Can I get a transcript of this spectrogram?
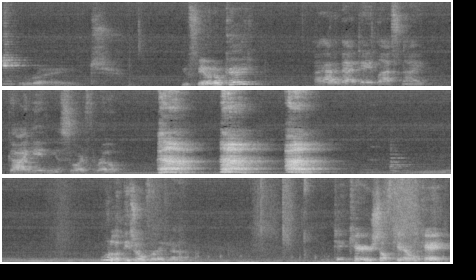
Right. You feeling okay? I had a bad date last night. Guy gave me a sore throat. We'll look these over and uh, take care of yourself, kiddo, okay?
